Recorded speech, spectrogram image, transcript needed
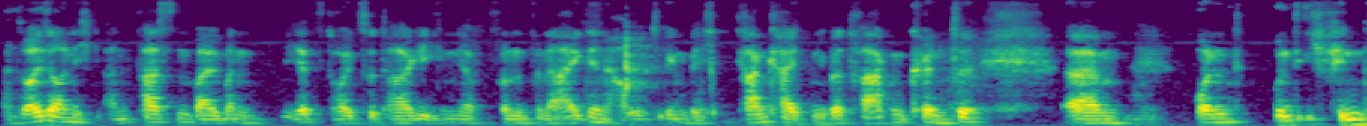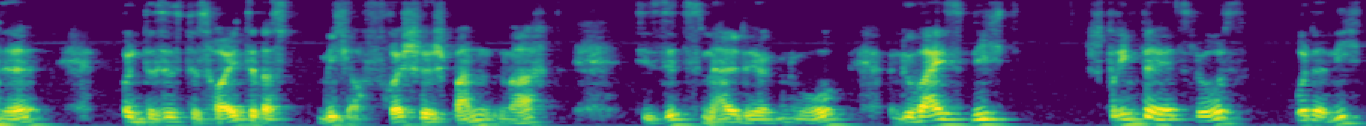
Man sollte auch nicht anfassen, weil man jetzt heutzutage ihn ja von, von der eigenen Haut irgendwelche Krankheiten übertragen könnte. Ähm, und, und ich finde, und das ist bis heute, was mich auch Frösche spannend macht, die sitzen halt irgendwo und du weißt nicht, springt er jetzt los oder nicht?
